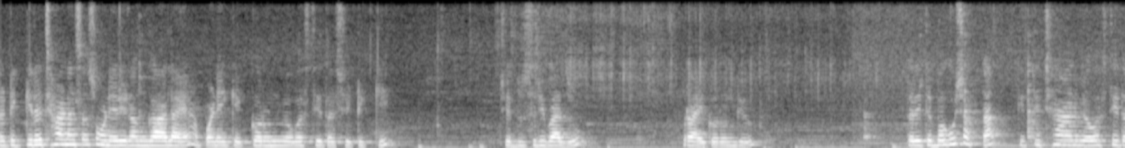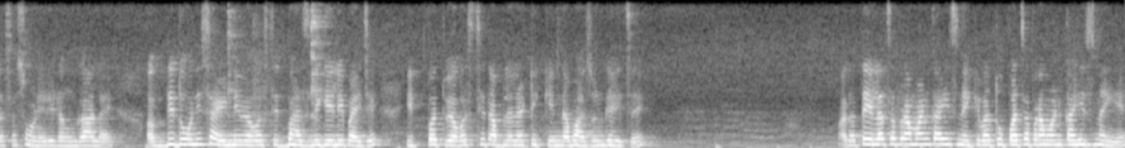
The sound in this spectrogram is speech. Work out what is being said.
आता टिक्कीला छान असा सोनेरी रंग आला आहे आपण एक एक करून व्यवस्थित अशी टिक्की ची दुसरी बाजू फ्राय करून घेऊ. तर इथे बघू शकता किती छान व्यवस्थित असा सोनेरी रंग आला आहे अगदी दोन्ही साईडने व्यवस्थित भाजली गेली पाहिजे. इतपत व्यवस्थित आपल्याला टिक्कींना भाजून घ्यायचं आहे आता तेलाचं प्रमाण काहीच नाही किंवा तुपाचं प्रमाण काहीच नाही आहे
